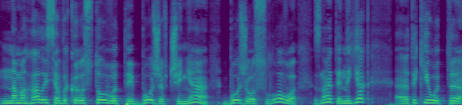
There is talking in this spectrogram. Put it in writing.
Намагалися використовувати Боже вчення, Божого Слово, знаєте, не як такі от е,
